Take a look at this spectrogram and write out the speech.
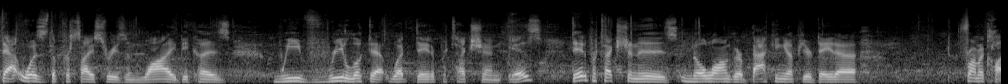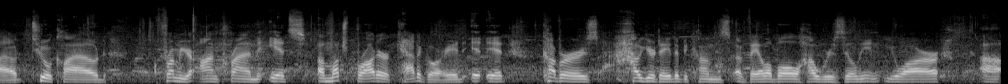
that was the precise reason why. Because we've relooked at what data protection is. Data protection is no longer backing up your data from a cloud to a cloud from your on-prem, it's a much broader category. It, it, it, covers how your data becomes available, how resilient you are, uh,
